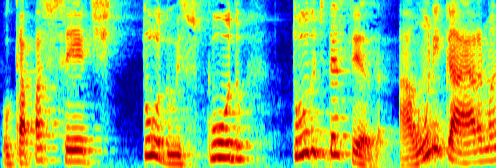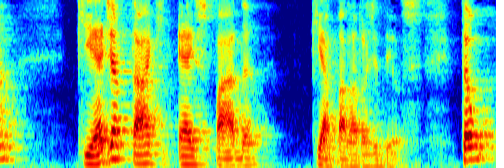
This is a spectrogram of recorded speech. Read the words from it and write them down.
o capacete, tudo, o escudo, tudo de defesa. A única arma que é de ataque é a espada que é a palavra de Deus. Então,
